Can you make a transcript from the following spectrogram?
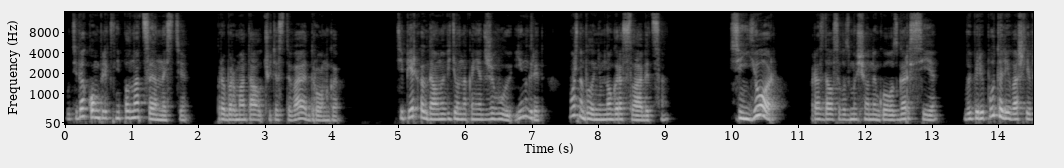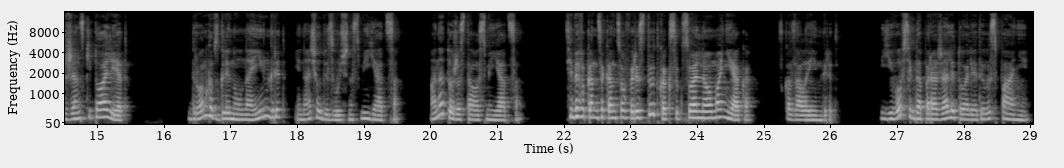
«У тебя комплекс неполноценности», – пробормотал, чуть остывая, Дронго. Теперь, когда он увидел наконец живую Ингрид, можно было немного расслабиться. «Сеньор!» – раздался возмущенный голос Гарсия. «Вы перепутали и вошли в женский туалет». Дронго взглянул на Ингрид и начал беззвучно смеяться. Она тоже стала смеяться. «Тебя в конце концов арестуют как сексуального маньяка», – сказала Ингрид. Его всегда поражали туалеты в Испании,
